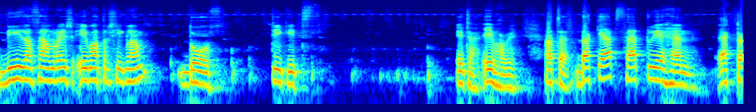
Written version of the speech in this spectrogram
দিজ আছে আমরা এই- এইমাত্র শিখলাম দোষ টিকিটস এটা, এইভাবে। আচ্ছা the cat sat to a hen একটা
